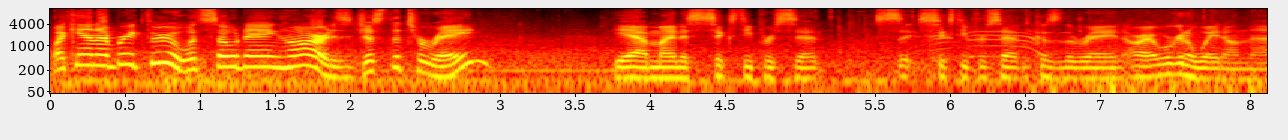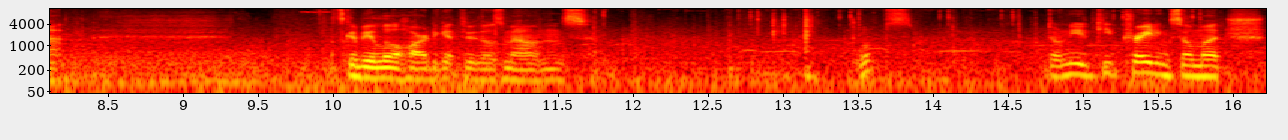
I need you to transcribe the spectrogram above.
Why can't I break through? What's so dang hard? Is it just the terrain? Yeah, minus 60%. 60% because of the rain. Alright, we're going to wait on that. It's going to be a little hard to get through those mountains. Whoops. Don't need to keep trading so much.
